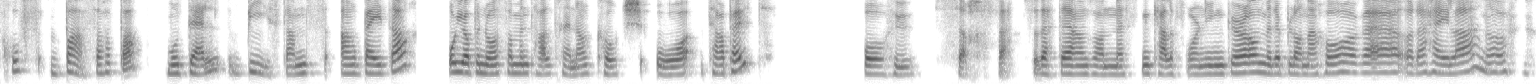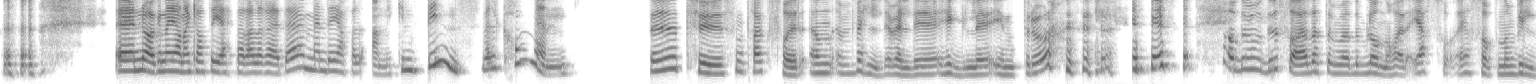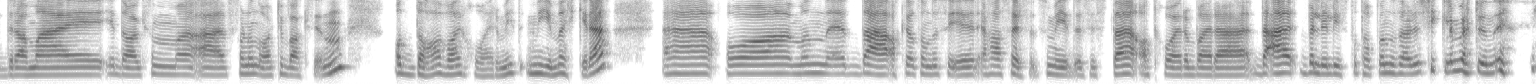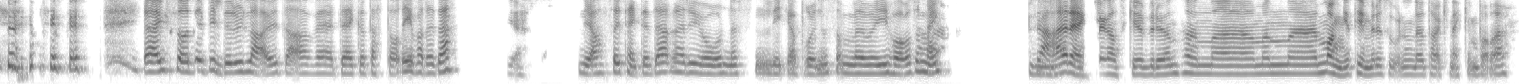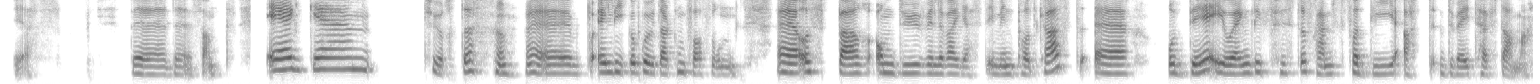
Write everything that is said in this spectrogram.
proff basehopper, modell, bistandsarbeider, og jobber nå som mental trener, coach og terapeut. Og hun surfer. Så dette er en sånn nesten Californian girl med det blonde håret og det hele. Nå. Eh, noen har gjerne klart å gjette det allerede, men det er iallfall Anniken Binds. Velkommen! Du, tusen takk for en veldig, veldig hyggelig intro. og du, du, sa jo dette med det blonde håret. Jeg så, jeg så, på noen bilder av meg i dag som er for noen år tilbake siden, og da var håret mitt mye mørkere. Eh, og, men det er akkurat som du sier, jeg har surfet så mye i det siste at håret bare Det er veldig lyst på toppen, og så er det skikkelig mørkt under. ja, jeg så det bildet du la ut av eh, deg og datteren din, var det det? Yes. Ja, så jeg tenkte der er du jo nesten like brun som i håret som meg. Så jeg er egentlig ganske brun, men, eh, men mange timer i solen, det tar knekken på deg. Yes, det, det er sant. Jeg turte. Eh, jeg liker å gå ut av komfortsonen eh, og spørre om du ville være gjest i min podkast. Eh, og det er jo egentlig først og fremst fordi at du er ei tøff dame.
